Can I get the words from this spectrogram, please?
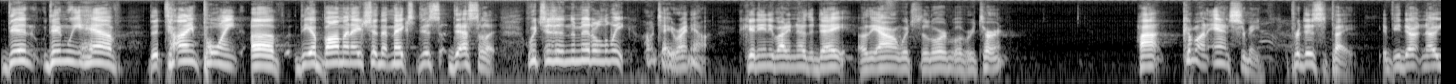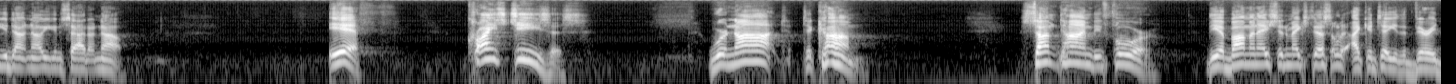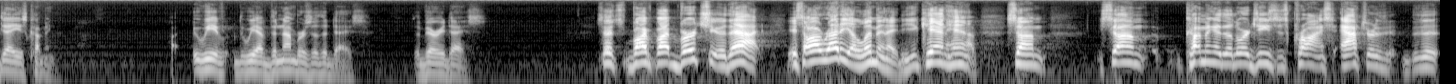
Then, then we have the time point of the abomination that makes dis- desolate, which is in the middle of the week. I'm going to tell you right now. Can anybody know the day or the hour in which the Lord will return? Huh? Come on, answer me. Participate. If you don't know, you don't know. You can say, I don't know. If Christ Jesus were not to come sometime before the abomination makes desolate, I can tell you the very day is coming. We have, we have the numbers of the days, the very days. So it's by, by virtue of that, it's already eliminated. You can't have some, some coming of the Lord Jesus Christ after the, the,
